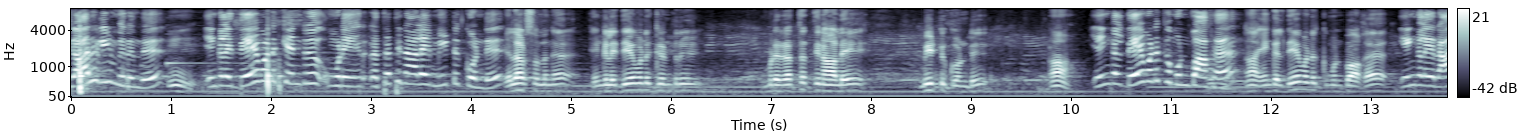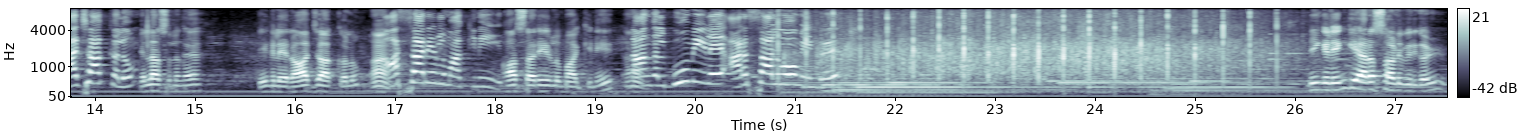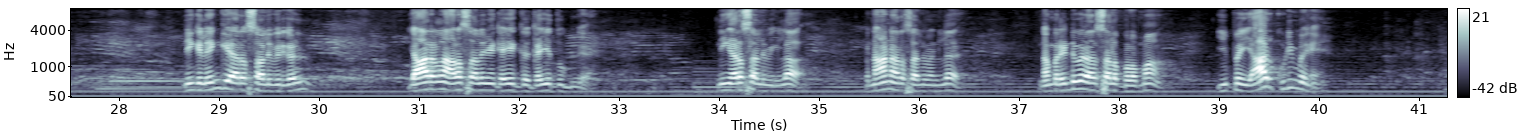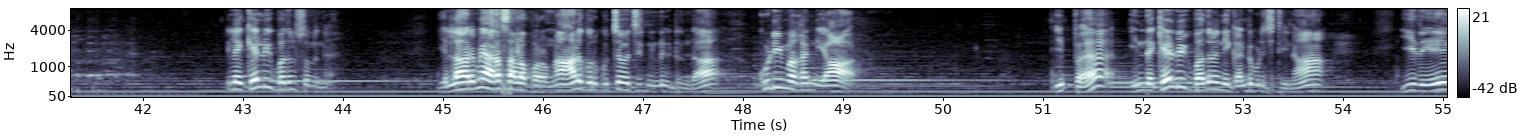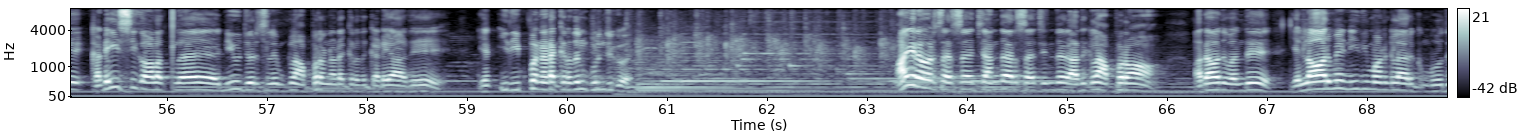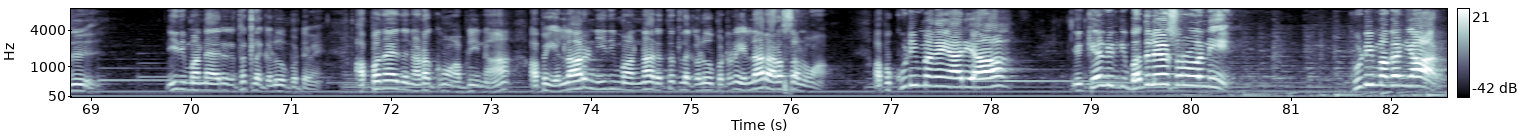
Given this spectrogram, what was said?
ஜாதிகளிலும் இருந்து. எங்களை தேவனுக்கென்று உம்முடைய இரத்தத்தினாலே மீட்டுக்கொண்டு எல்லாரும் சொல்லுங்க எங்களை தேவனுக்கென்று உம்முடைய ரத்தத்தினாலே மீட்டுக்கொண்டு எங்கள் தேவனுக்கு முன்பாக எங்கள் தேவனுக்கு முன்பாக எங்களை ராஜாக்களும் எல்லாம் சொல்லுங்க எங்களை ராஜாக்களும் ஆசாரியர்களும் ஆக்கினீர் ஆசாரியர்களும் ஆக்கினீர். நாங்கள் பூமியிலே அரசாளுவோம் என்று நீங்கள் எங்கே அரசாளுவீர்கள்? நீங்கள் எங்கே அரசாளுவீர்கள்? யாரெல்லாம் அரசாளுவீங்க? கையை கையை தூக்குங்க. நீங்கள் அரசாளுவீங்களா? இப்போ நானும் அரசாளுவேன்ல. நம்ம ரெண்டு பேரும் அரசால போலாமா? இப்போ யார் குடிமகன் இல்லை கேள்விக்கு பதில் சொல்லுங்கள் எல்லாருமே அரசால போகிறோம்னா ஆளுக்கு ஒரு குச்சை வச்சுட்டு நின்றுக்கிட்டு இருந்தா குடிமகன் யார்? இப்போ இந்த கேள்விக்கு பதிலை நீ கண்டுபிடிச்சிட்டீங்கன்னா இது கடைசி காலத்தில் நியூ ஜெருசலேமுக்குலாம் அப்புறம் நடக்கிறது கிடையாது. இது இப்போ நடக்கிறதுன்னு புரிஞ்சுக்குவேன் ஆயிரம் வருஷ சர்ச் அந்த சர்ச் இந்த அதுக்கெல்லாம் அப்புறம். அதாவது வந்து எல்லாருமே நீதிமான்களாக இருக்கும்போது நீதிமான யார்? ரத்தத்தில் கழுவப்பட்டவன். அப்போ தான் இது நடக்கும் அப்படின்னா அப்போ எல்லாரும் நீதிமான்னா ரத்தத்தில் கழுவப்பட்டவன் எல்லாரும் அரசாளுவான். அப்போ குடிமகன் யாரியா என் கேள்விக்கு நீ பதிலே சொல்லல நீ. குடிமகன் யார்?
